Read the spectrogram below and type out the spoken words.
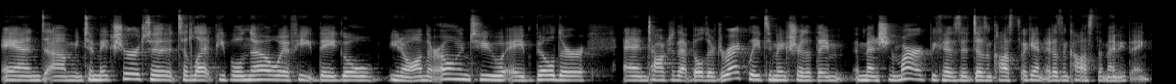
And um, to make sure to to let people know if he they go you know on their own to a builder and talk to that builder directly to make sure that they mention Mark because it doesn't cost again it doesn't cost them anything.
